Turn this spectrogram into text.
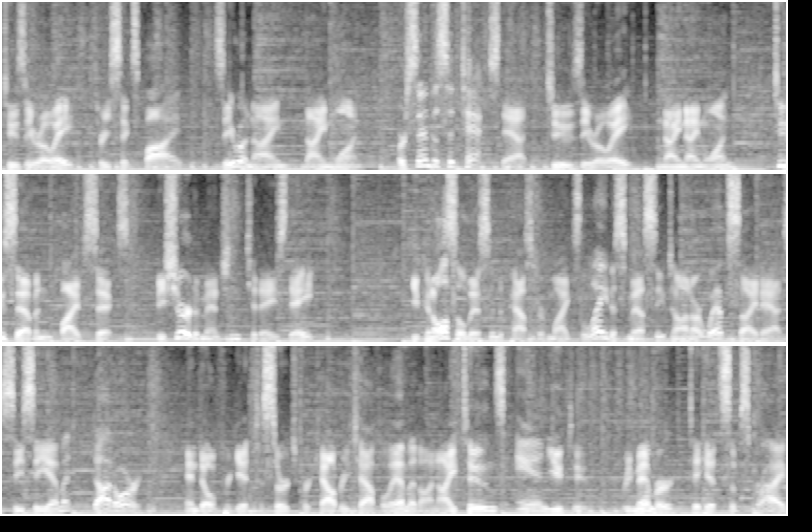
208 365 0991 or send us a text at 208 991 2756. Be sure to mention today's date. You can also listen to Pastor Mike's latest message on our website at ccemmett.org. And don't forget to search for Calvary Chapel Emmett on iTunes and YouTube. Remember to hit subscribe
